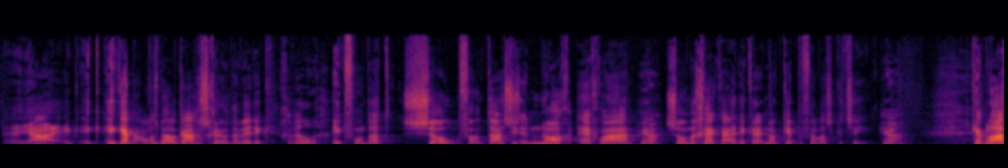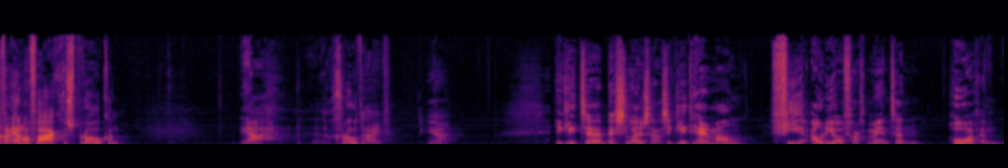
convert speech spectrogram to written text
eh, ja, ik, ik, ik heb alles bij elkaar geschreeuwd. Dat weet ik. Geweldig. Ik vond dat zo fantastisch. En nog, echt waar, Ja, zonder gekheid. Ik krijg nog kippenvel als ik het zie. ja. Ik heb later Elf Haak gesproken. Ja, grootheid. Ja. Ik liet, eh, beste luisteraars, ik liet Herman vier audiofragmenten horen.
